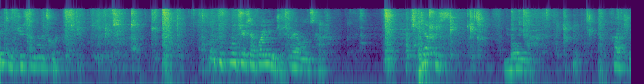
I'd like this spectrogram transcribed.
І получився на корпус. Корпус получився файнючий, що я вам скажу. Якість бомба. Хорошо.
